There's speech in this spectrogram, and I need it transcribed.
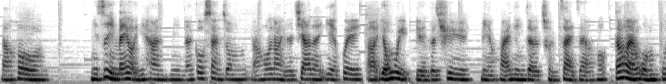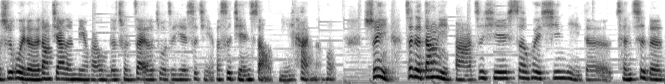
然后。你自己没有遗憾，你能够善终，然后让你的家人也会啊、呃、永远的去缅怀您的存在，这样哈。当然，我们不是为了让家人缅怀我们的存在而做这些事情，而是减少遗憾，然后，所以这个当你把这些社会心理的层次的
